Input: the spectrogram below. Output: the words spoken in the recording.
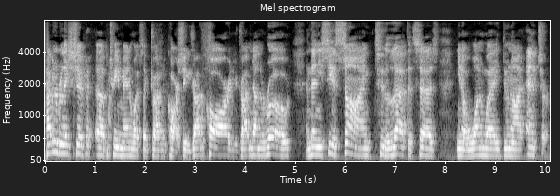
Having a relationship uh, between man and wife is like driving a car. So you drive a car and you're driving down the road, and then you see a sign to the left that says, you know, one way, do not enter.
